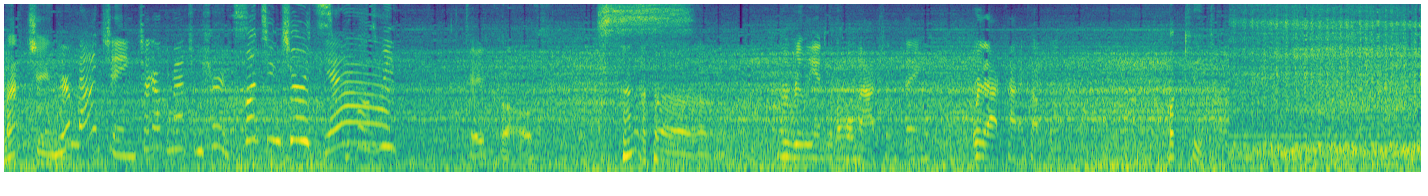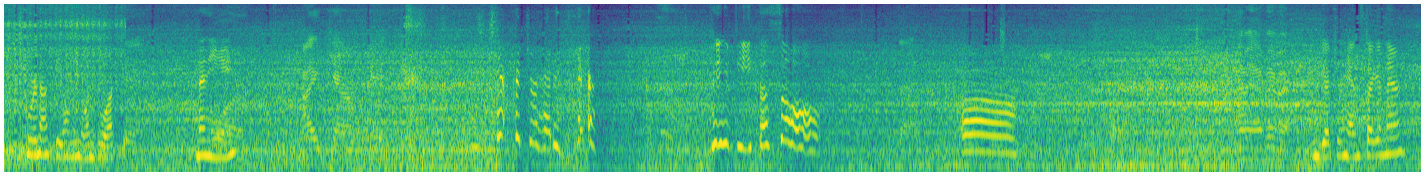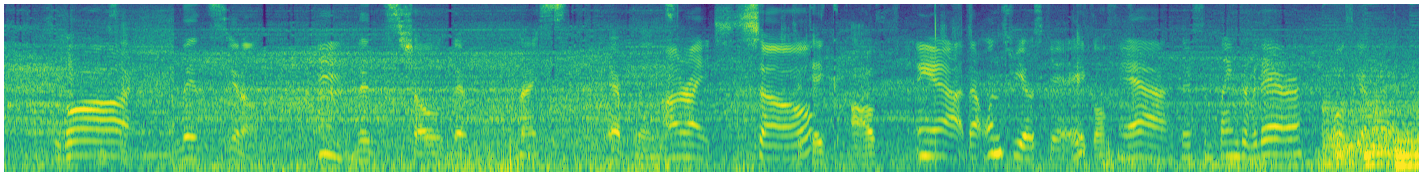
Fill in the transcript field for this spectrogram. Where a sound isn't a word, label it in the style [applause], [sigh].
matching. We're matching. Check out the matching shirts. matching shirts Yeah. because we take off. [laughs] We're really into the whole matching thing. We're that kind of couple. but cute. We're not the only ones watching. Nani? I can fit. You can't fit your head in there. [laughs] Baby, that's all. You got your hand stuck in there? Good. Let's you know, Mm. let's show them nice airplanes All right, to so take off. yeah, that one's Ryosuke. Take off. Yeah, there's some planes over there. Scared.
